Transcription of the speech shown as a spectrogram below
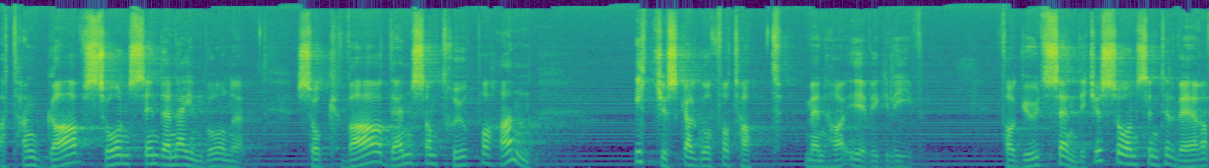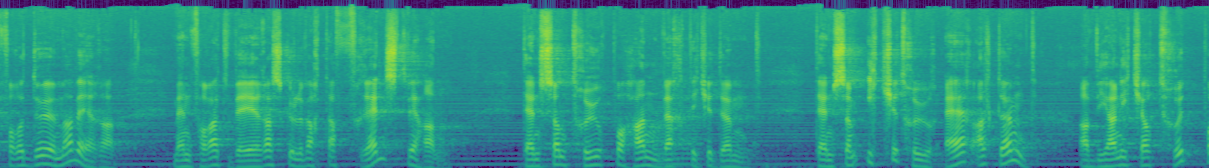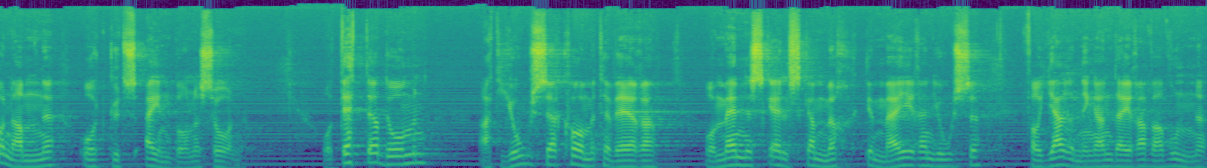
at han gav sønnen sin den enbårne, så hver den som tror på Han, ikke skal gå fortapt, men ha evig liv. For Gud sendte ikke sønnen sin til verden for å døme verden, men for at verden skulle verta frelst ved Han. Den som tror på Han, blir ikke dømt. Den som ikke tror, er alt dømt, av de han ikke har trodd på navnet åt Guds enbårne sønn. Og dette er dommen, at Jose er kommet til verden, og mennesket elsker mørket mer enn Jose, for gjerningene deres var vonde.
